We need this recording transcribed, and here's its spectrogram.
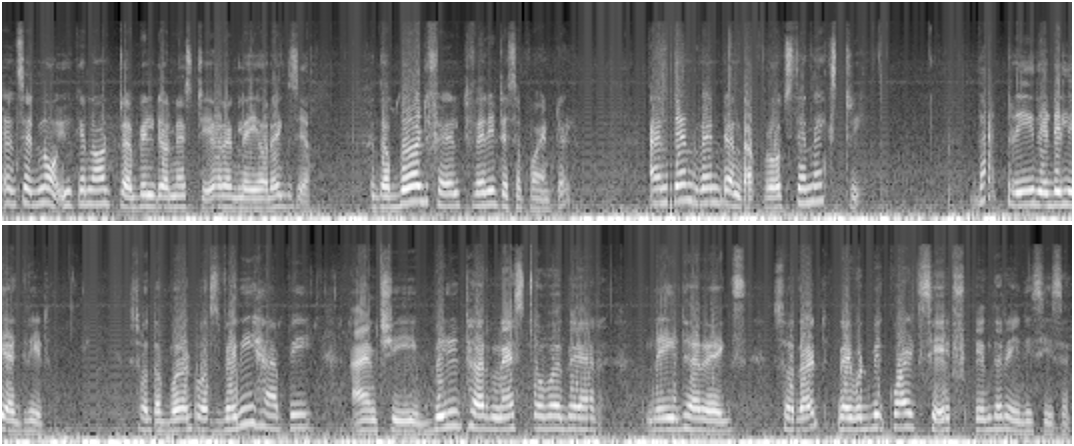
and said, No, you cannot uh, build your nest here and lay your eggs here. The bird felt very disappointed and then went and approached the next tree. That tree readily agreed. So the bird was very happy and she built her nest over there, laid her eggs so that they would be quite safe in the rainy season.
